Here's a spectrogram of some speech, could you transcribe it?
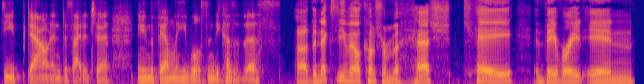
deep down and decided to name the family Wilson because of this. Uh, the next email comes from Mahesh K, and they write in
